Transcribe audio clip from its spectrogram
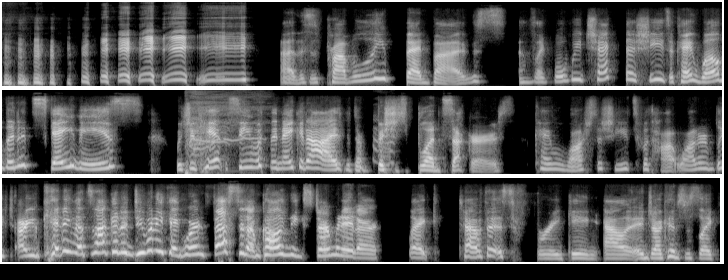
Uh, this is probably bed bugs. I was like, Well, we checked the sheets. Okay, well, then it's scabies, which you can't see with the naked eyes, but they're vicious bloodsuckers. Okay, we'll wash the sheets with hot water and bleach. Are you kidding? That's not going to do anything. We're infested. I'm calling the exterminator. Like, Tabitha is freaking out. And Jughead's just like,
